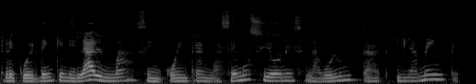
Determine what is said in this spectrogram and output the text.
Recuerden que en el alma se encuentran las emociones, la voluntad y la mente.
